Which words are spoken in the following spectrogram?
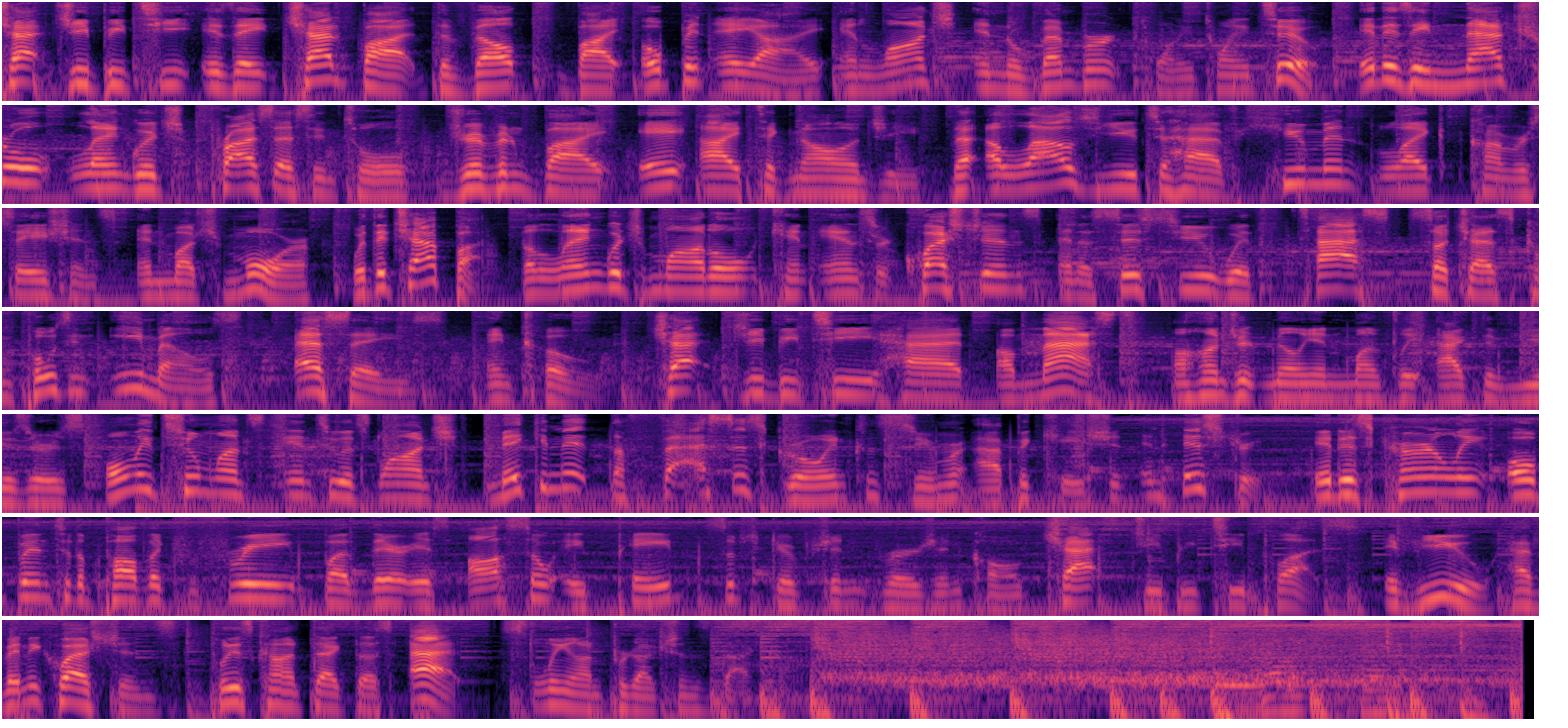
ChatGPT is a chatbot developed by OpenAI and launched in November 2022. It is a natural language processing tool driven by AI technology that allows you to have human like conversations and much more with a chatbot. The language model can answer questions and assist you with tasks such as composing emails, essays, and code. ChatGPT had amassed 100 million monthly active users only two months into its launch, making it the fastest growing consumer application in history. It is currently open to the public for free, but there is also a paid subscription version called ChatGPT Plus. If you have any questions, please contact us at sleonproductions.com.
